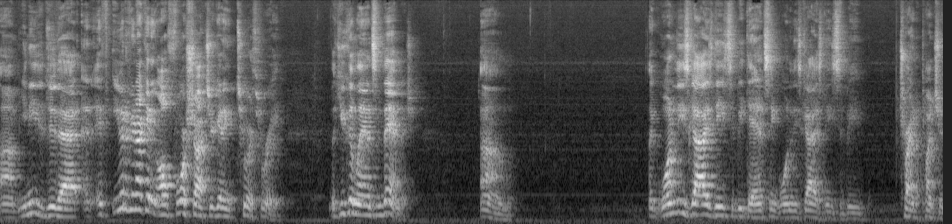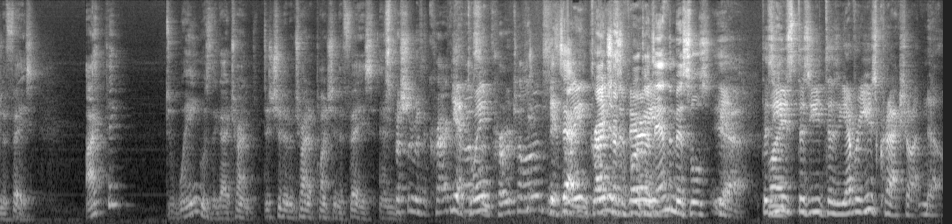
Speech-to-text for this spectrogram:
Um, you need to do that, and if even if you're not getting all four shots, you're getting two or three. Like you can land some damage. Um, like one of these guys needs to be dancing. One of these guys needs to be trying to punch you in the face. I think Dwayne was the guy trying. That should have been trying to punch you in the face. And especially with the crack Yeah, shots Dwayne- and protons. Yeah. exactly, Dwayne- crack Dwayne shots and protons very- and the missiles. yeah. does Like- he use does he does he ever use crack shot? No.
